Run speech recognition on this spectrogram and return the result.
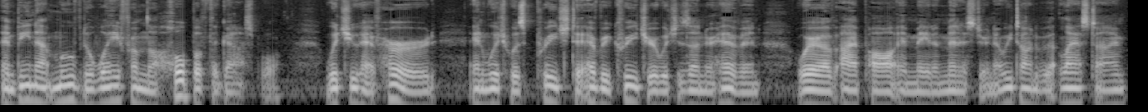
and be not moved away from the hope of the gospel, which you have heard, and which was preached to every creature which is under heaven, whereof I Paul am made a minister. Now we talked about last time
